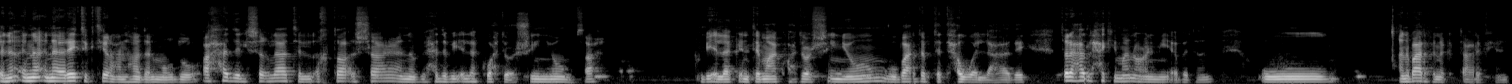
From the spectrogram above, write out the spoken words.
أنا أنا أنا قريت كثير عن هذا الموضوع. أحد الشغلات الأخطاء الشائعة إنه حدا بيقول لك 21 يوم صح؟ بيقول لك أنت معك 21 يوم وبعدها بتتحول لعادة. طلع هذا الحكي ما علمي ابدا. و أنا بعرف إنك بتعرف يعني.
